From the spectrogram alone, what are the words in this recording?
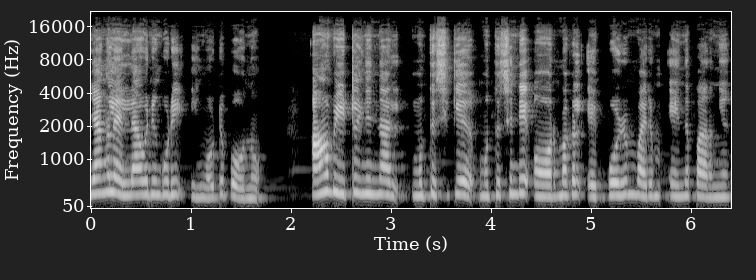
ഞങ്ങൾ എല്ലാവരും കൂടി ഇങ്ങോട്ട് പോന്നു. ആ വീട്ടിൽ നിന്നാൽ മുത്തശ്ശിക്ക് മുത്തച്ഛന്റെ ഓർമ്മകൾ എപ്പോഴും വരും എന്ന് പറഞ്ഞ്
